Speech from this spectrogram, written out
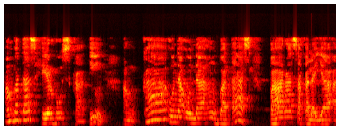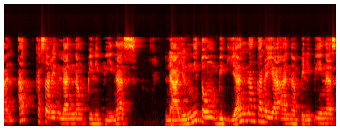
ang Batas Hair Hose Cutting, ang kauna-unahang batas para sa kalayaan at kasarinlan ng Pilipinas. Layon nitong bigyan ng kalayaan ang Pilipinas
